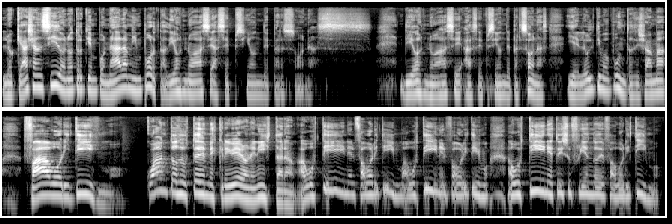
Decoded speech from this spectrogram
lo que hayan sido en otro tiempo, nada me importa. Dios no hace acepción de personas. Dios no hace acepción de personas. Y el último punto se llama favoritismo. ¿Cuántos de ustedes me escribieron en Instagram? Agustín, el favoritismo, Agustín, el favoritismo, Agustín, estoy sufriendo de favoritismo.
